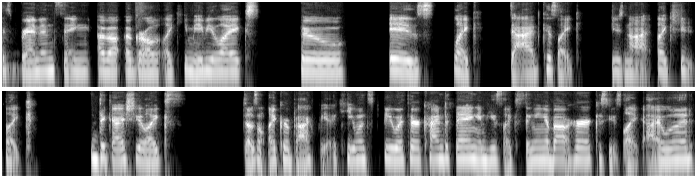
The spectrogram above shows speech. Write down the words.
is Brandon saying about a girl like he maybe likes who is like dad because like she's not like she like the guy she likes doesn't like her back, but like he wants to be with her kind of thing, and he's like singing about her because he's like I would.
